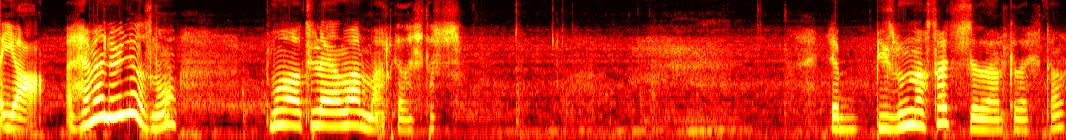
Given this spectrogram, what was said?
ya hemen ölüyorsun o Bunu hatırlayan var mı arkadaşlar Ya biz bunu nasıl açacağız arkadaşlar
